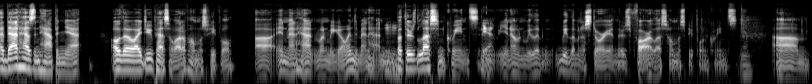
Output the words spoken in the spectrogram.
that hasn't happened yet. Although I do pass a lot of homeless people uh, in Manhattan when we go into Manhattan, but there's less in Queens. and, Yeah. you know, and we live in, we live in Astoria, and there's far less homeless people in Queens. Um,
